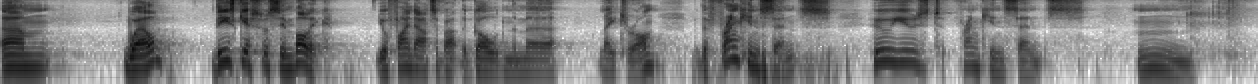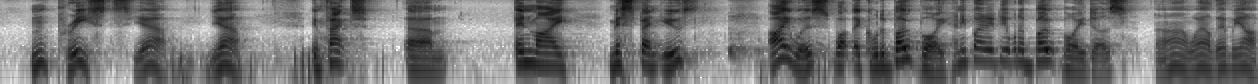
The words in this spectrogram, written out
Um, well, these gifts were symbolic. You'll find out about the gold and the myrrh later on. But the frankincense, who used frankincense? Mm. Mm, priests, yeah, yeah. In fact, um, in my misspent youth, I was what they called a boat boy. Anybody idea what a boat boy does? Ah, well, there we are.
